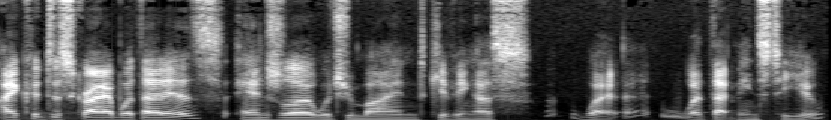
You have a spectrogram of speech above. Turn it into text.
I could describe what that is. Angela, would you mind giving us what what that means to you?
